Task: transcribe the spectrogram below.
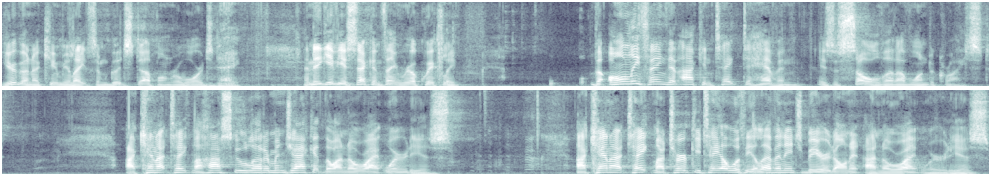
you're going to accumulate some good stuff on Rewards Day. Let me give you a second thing, real quickly. The only thing that I can take to heaven is a soul that I've won to Christ. I cannot take my high school Letterman jacket, though I know right where it is. I cannot take my turkey tail with the 11 inch beard on it. I know right where it is.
